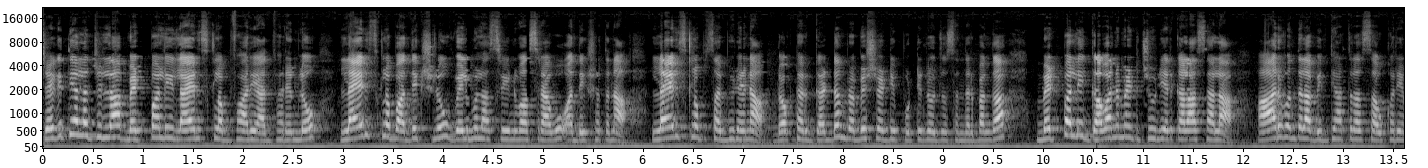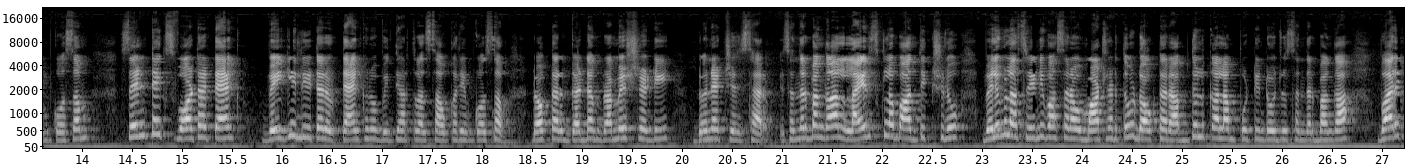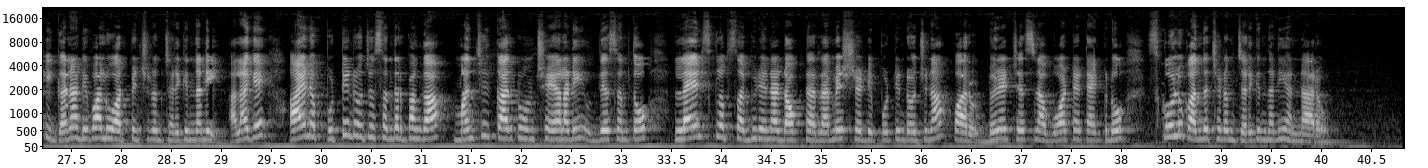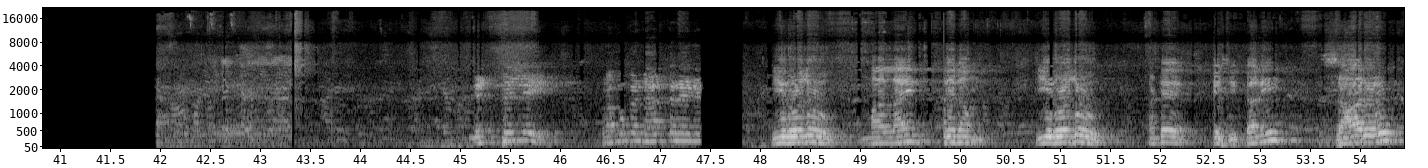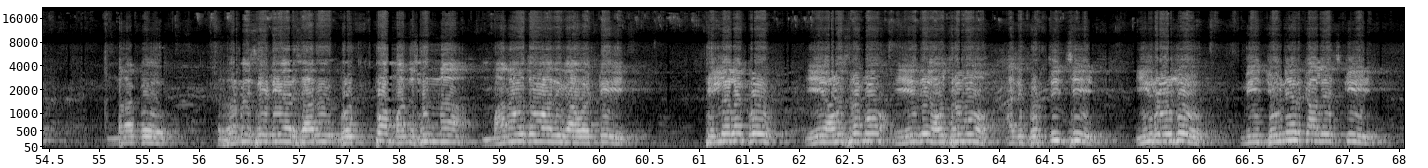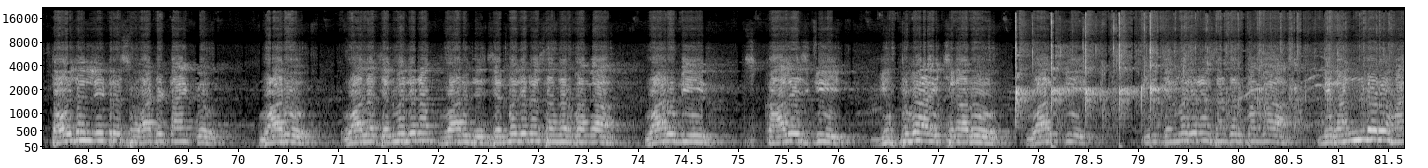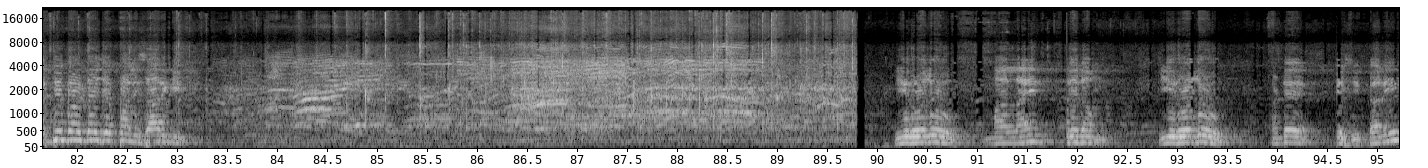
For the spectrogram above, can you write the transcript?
జగిత్యాల జిల్లా బెట్పల్లి Lions club వారి ఆధ్వర్యంలో లయన్స్ క్లబ్ అధ్యక్షులు వెల్ముల శ్రీనివాసరావు అధ్యక్షతన లయన్స్ క్లబ్ సభ్యుడైన డాక్టర్ గడ్డం రమేష్ రెడ్డి పుట్టినరోజు సందర్భంగా మెట్పల్లి గవర్నమెంట్ జూనియర్ కళాశాల ఆరు వందల విద్యార్థుల సౌకర్యం కోసం సెంటెక్స్ వాటర్ ట్యాంక్ వెయ్యి లీటర్ ట్యాంకును విద్యార్థుల సౌకర్యం కోసం డాక్టర్ గడ్డం రమేష్ రెడ్డి డొనేట్ చేశారు. ఈ సందర్భంగా లయన్స్ క్లబ్ అధ్యక్షులు వెలుముల శ్రీనివాసరావు మాట్లాడుతూ డాక్టర్ అబ్దుల్ కలాం పుట్టినరోజు సందర్భంగా వారికి ఘన నివాళులు అర్పించడం జరిగిందని అలాగే ఆయన పుట్టినరోజు సందర్భంగా మంచి కార్యక్రమం చేయాలని ఉద్దేశంతో లయన్స్ క్లబ్ సభ్యుడైన డాక్టర్ రమేష్ రెడ్డి పుట్టినరోజున వారు డొనేట్ చేసిన వాటర్ ట్యాంకును స్కూలుకు అందించడం జరిగిందని అన్నారు. మెట్పల్లి ప్రముఖ డాక్టర్ అయిన ఈరోజు మా లైన్ దినం. ఈరోజు అంటే కానీ సారు మనకు రమేష్ రెడ్డి గారు సారు గొప్ప మనసున్న మానవతవాది కాబట్టి పిల్లలకు ఏ అవసరమో ఏది అవసరమో అది గుర్తించి ఈరోజు మీ జూనియర్ కాలేజ్కి థౌజండ్ లీటర్స్ వాటర్ ట్యాంక్ వారు వాళ్ళ జన్మదినం వారి జన్మదిన సందర్భంగా వారు మీ కాలేజ్కి గిఫ్ట్గా ఇచ్చినారు. వారికి ఈ జన్మదినం సందర్భంగా మీరందరూ హ్యాపీ బర్త్డే చెప్పాలి సార్కి. ఈరోజు మా లైన్ దినం. ఈరోజు అంటే కానీ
